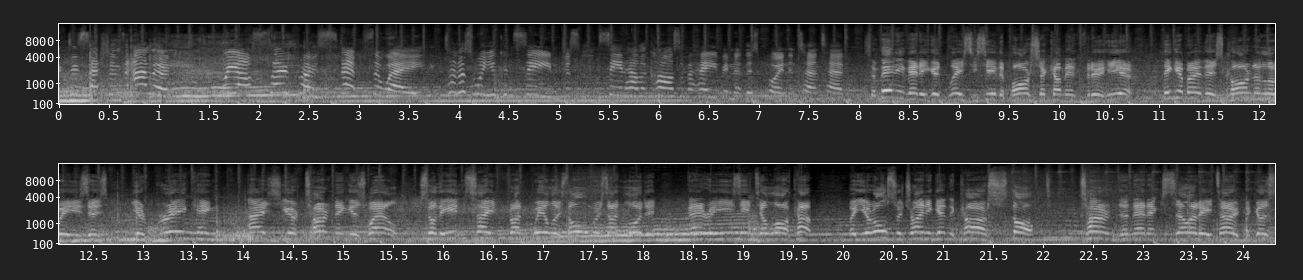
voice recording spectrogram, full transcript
practice sessions. Allan, we are so close, steps away. Tell us what you can see, just seeing how the cars are behaving at this point in turn 10. It's a very, very good place to see the Porsche coming through here. Think about this corner, Louise, is you're braking as you're turning as well. So the inside front wheel is always unloaded, very easy to lock up. But you're also trying to get the car stopped turned and then accelerate out because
